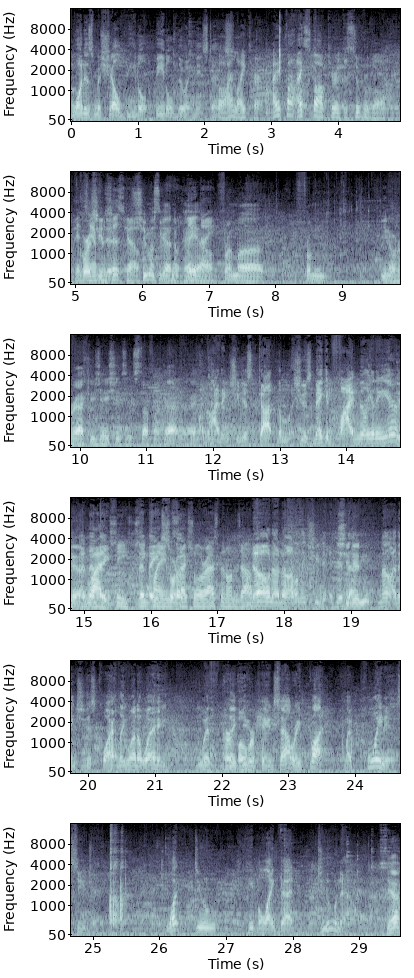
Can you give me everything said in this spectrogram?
what is Michelle Beadle, Beadle doing these days? Oh, I liked her. I thought I stalked her at the Super Bowl in course San you did. Francisco. She must have gotten a payout from uh, from you know her accusations and stuff like that, right? I think she just got the. She was making five million a year. Yeah. And then Why they, did she, she then they claim sort of sexual harassment on the job? No, no, no. I don't think she did She that. didn't? No, I think she just quietly went away with her Thank you. overpaid salary. But my point is, CJ, what do people like that do now? Yeah.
